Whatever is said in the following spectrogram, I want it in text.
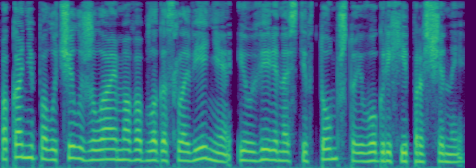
пока не получил желаемого благословения и уверенности в том, что его грехи прощены.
